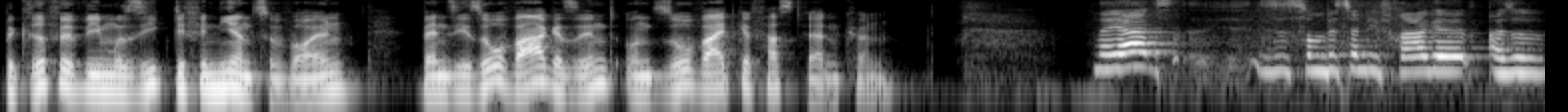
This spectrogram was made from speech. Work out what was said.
Begriffe wie Musik definieren zu wollen, wenn sie so vage sind und so weit gefasst werden können. Naja, es, es ist so ein bisschen die Frage, also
